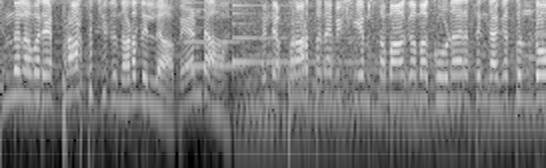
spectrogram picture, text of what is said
ഇന്നലെ വരെ പ്രാർത്ഥിച്ചിട്ട് നടന്നില്ല. വേണ്ട. നിന്റെ പ്രാർത്ഥന വിഷയം സമാഗമ കൂടാരത്തിന്റെ അകത്തുണ്ടോ?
